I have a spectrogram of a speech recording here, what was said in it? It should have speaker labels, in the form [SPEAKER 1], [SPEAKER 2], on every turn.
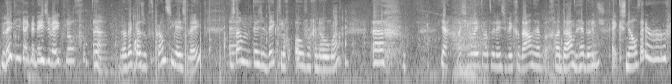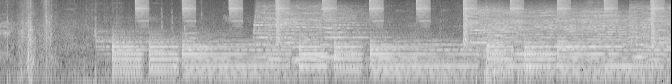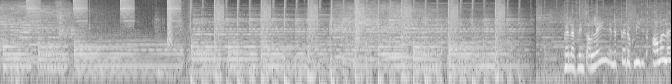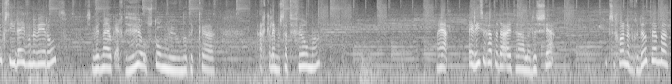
[SPEAKER 1] Leuk dat je kijkt naar deze weekvlog. Ja, Rebecca is op vakantie deze week. Dus daarom heb ik deze weekvlog overgenomen. Eh, ja, als je wil weten wat we deze week gedaan hebben, gedaan hebben kijk snel verder.
[SPEAKER 2] Bella vindt alleen in de paddock niet het allerleukste idee van de wereld. Ze vindt mij ook echt heel stom nu, omdat ik eh, eigenlijk alleen maar sta te filmen. Maar ja, Elise gaat er daaruit halen, dus ja, moet ze gewoon even geduld hebben.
